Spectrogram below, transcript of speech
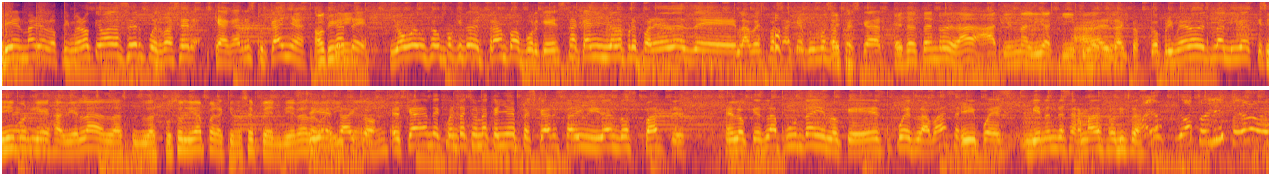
Bien, Mario, lo primero que vas a hacer, pues va a ser que agarres tu caña. Ok. Fíjate, yo voy a usar un poquito de trampa porque esta caña yo la preparé desde la vez pasada que fuimos a Esa- pescar. Esa está enredada. Ah, tiene una liga aquí. Ah, fíjate. exacto. Lo primero es la liga que Sí, tiene porque aquí. Javier la- las, las puso liga para que no se perdiera Sí, la varita. exacto. ¿eh? Es que hagan de cuenta que una caña de pescar está dividida en dos partes. En lo que es la punta y en lo que es pues la base. Y pues vienen desarmadas ahorita. Ay, yo estoy listo ya.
